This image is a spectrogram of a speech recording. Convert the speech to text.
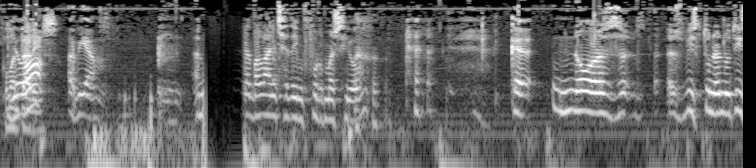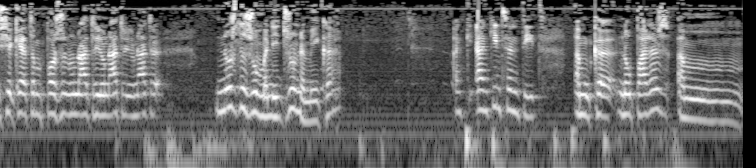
comentaris. Jo, aviam, amb una avalanxa d'informació que no has, has vist una notícia que ja te'n posen una altra i una altra i una altra no es deshumanitza una mica en, en quin sentit? amb que no pares amb,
